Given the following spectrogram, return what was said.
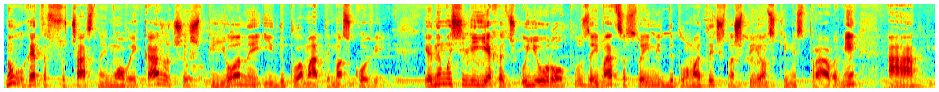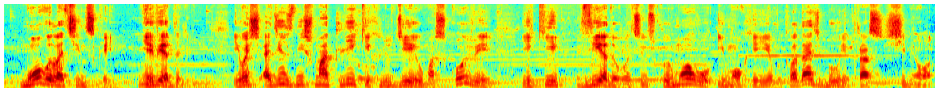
Ну, гэта сучаснай мовай кажучы, шпіёны і дыпламаты Масковіі. Яны мусілі ехаць у Еўропу, займацца сваімі дыпламатычна-шпіёнскімі справамі, а мовы лацінскай не ведалі. І вось адзін з нешматлікіх людзей у Масковіі, які ведаў лацінскую мову і мог яе выкладаць, быў якраз Сімеон.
